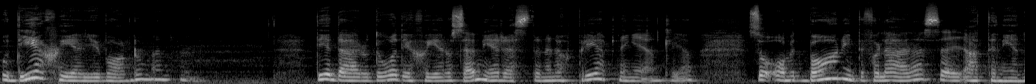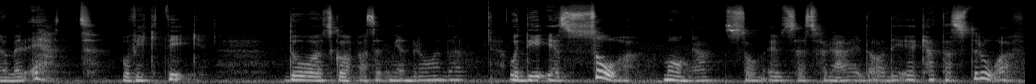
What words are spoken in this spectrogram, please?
Och det sker ju i barndomen. Mm. Det är där och då det sker och sen är resten en upprepning egentligen. Så om ett barn inte får lära sig att den är nummer ett och viktig, då skapas ett medberoende. Och det är så många som utsätts för det här idag. Det är katastrof.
